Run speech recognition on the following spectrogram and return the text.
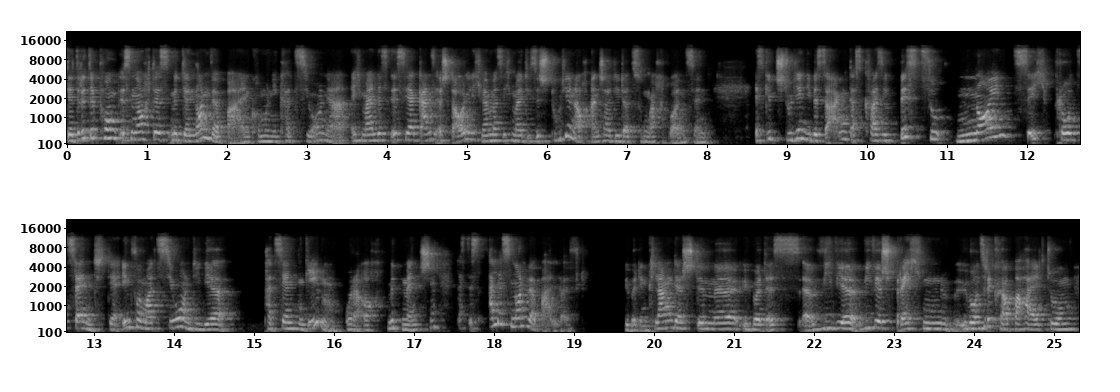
der dritte Punkt ist noch das mit der nonverbalen Kommunikation. Ja, ich meine, das ist ja ganz erstaunlich, wenn man sich mal diese Studien auch anschaut, die dazu gemacht worden sind. Es gibt Studien, die besagen, dass quasi bis zu 90 Prozent der Informationen, die wir Patienten geben oder auch Mitmenschen, dass das alles nonverbal läuft über den Klang der Stimme, über das, äh, wie, wir, wie wir sprechen, über unsere Körperhaltung,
